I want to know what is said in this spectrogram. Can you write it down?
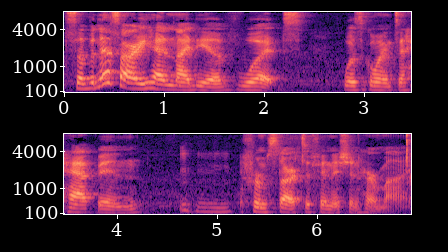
so Vanessa already had an idea of what was going to happen Mm-hmm. from start to finish in her mind.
